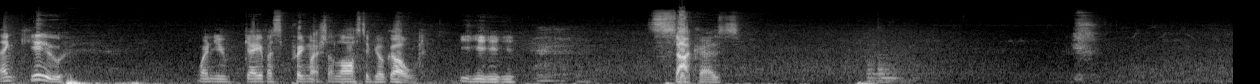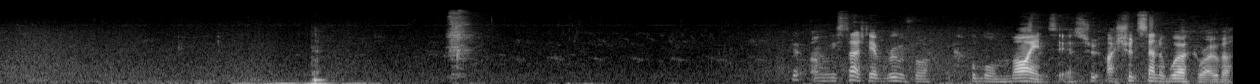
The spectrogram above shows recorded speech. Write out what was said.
thank you. When you gave us pretty much the last of your gold. Suckers. Um, we still actually have room for a couple more mines here. I should send a worker over.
